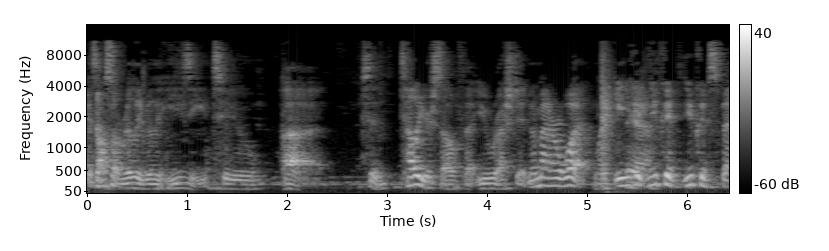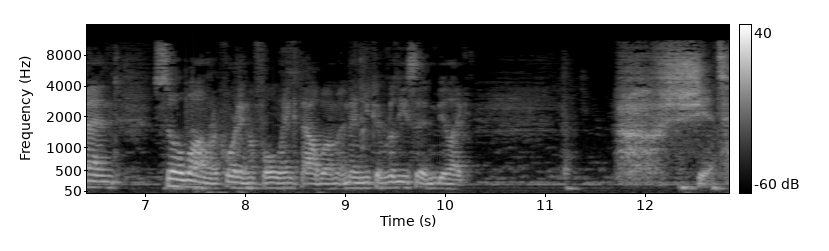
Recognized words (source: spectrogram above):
it's also really, really easy to uh, to tell yourself that you rushed it, no matter what. Like you, Yeah. could, you could you could spend so long recording a full length album, and then you could release it and be like, "Shit,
